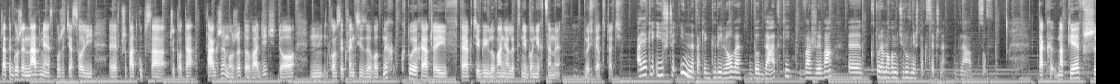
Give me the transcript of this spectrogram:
dlatego że nadmiar spożycia soli e, w przypadku psa czy kota także może prowadzić do mm, konsekwencji zdrowotnych, których raczej w trakcie grillowania letniego nie chcemy doświadczać. A jakie jeszcze inne takie grillowe dodatki, warzywa, y, które mogą być również toksyczne dla psów? Tak na pierwszy,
